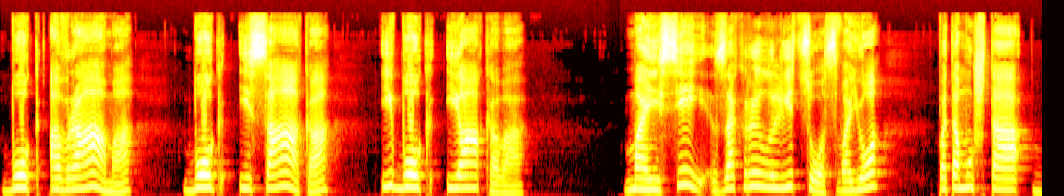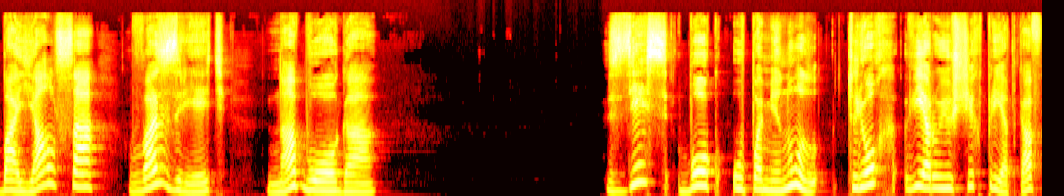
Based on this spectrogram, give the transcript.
Бог Авраама, Бог Исаака и Бог Иакова. Моисей закрыл лицо свое, потому что боялся воззреть на Бога. Здесь Бог упомянул трех верующих предков,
